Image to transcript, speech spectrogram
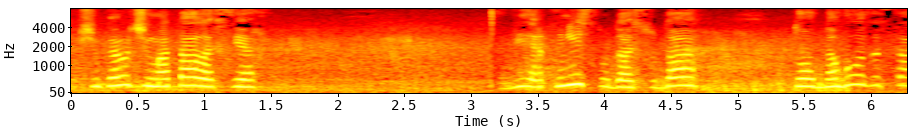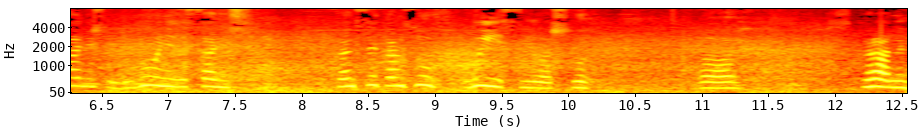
В общем, короче, моталась я вверх-вниз, туда-сюда. То одного застанешь, то другого не застанешь. В конце концов выяснила, что э, краны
